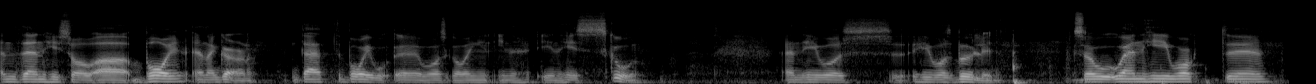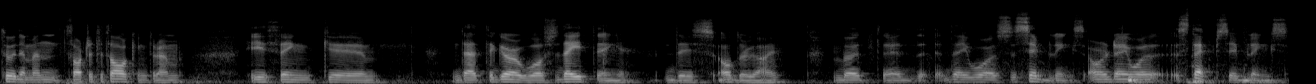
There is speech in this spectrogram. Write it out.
and then he saw a boy and a girl. That boy uh, was going in, in in his school. And he was he was bullied. So when he walked uh, to them and started to talking to them he think um, that the girl was dating this other guy. But uh, th- they was siblings or they were step siblings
